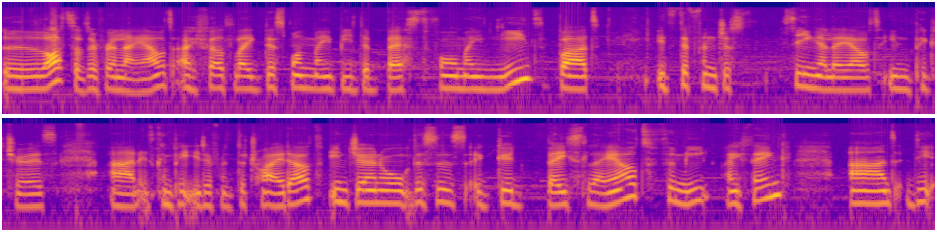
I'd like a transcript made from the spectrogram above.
lots of different layouts, I felt like this one might be the best for my needs, but it's different just seeing a layout in pictures and it's completely different to try it out. In general, this is a good base layout for me, I think. And the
